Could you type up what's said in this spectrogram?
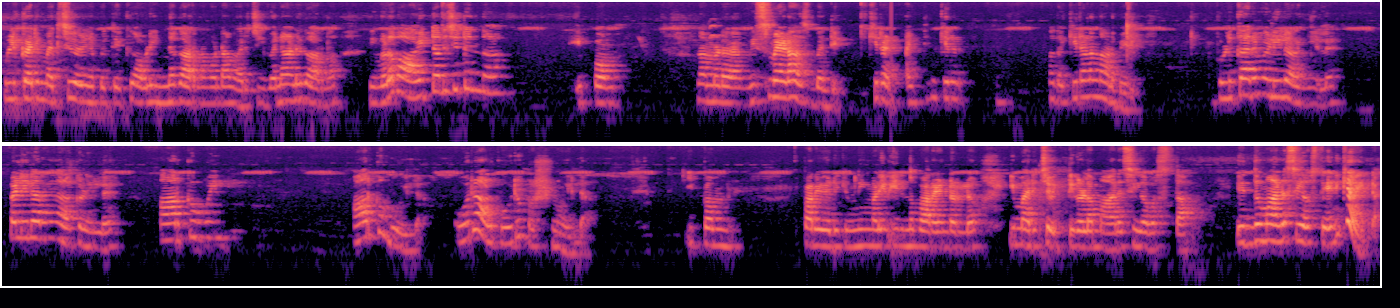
പുള്ളിക്കാരി മരിച്ചു കഴിഞ്ഞപ്പോഴത്തേക്ക് അവൾ ഇന്ന കാരണം കൊണ്ടാണ് മരിച്ചു? ഇവനാണ് കാരണം. നിങ്ങൾ വായിട്ടടിച്ചിട്ട് എന്താ ഇപ്പം നമ്മുടെ വിസ്മയുടെ husband Kiran. I think Kiran. അതെ കിരൺ എന്നാണ് പേര്. പുള്ളിക്കാരൻ വെളിയിൽ ഇറങ്ങിയല്ലേ? വെളിയിൽ ഇറങ്ങി നടക്കണില്ലേ? ആർക്കും പോയി? ആർക്കും പോയില്ല. ഒരാൾക്കും ഒരു പ്രശ്നവും ഇല്ല. ഇപ്പം പറയുമായിരിക്കും നിങ്ങൾ ഇരുന്ന് പറയണ്ടല്ലോ ഈ മരിച്ച വ്യക്തികളുടെ മാനസികാവസ്ഥ. എന്ത് മാനസികാവസ്ഥ? എനിക്കറിയില്ല.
